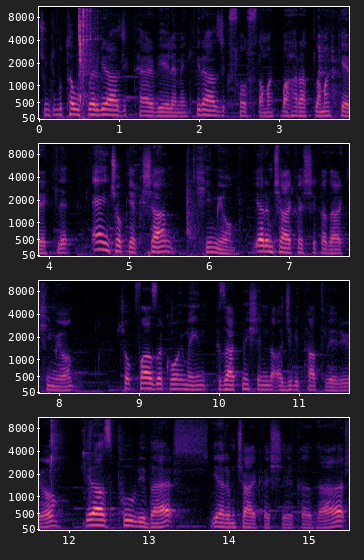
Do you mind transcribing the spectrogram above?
Çünkü bu tavukları birazcık terbiyelemek, birazcık soslamak, baharatlamak gerekli. En çok yakışan kimyon. Yarım çay kaşığı kadar kimyon. Çok fazla koymayın. Kızartma işleminde acı bir tat veriyor. Biraz pul biber, yarım çay kaşığı kadar.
